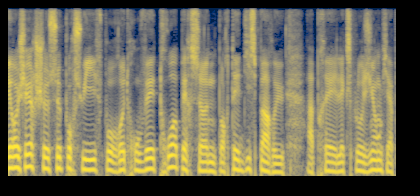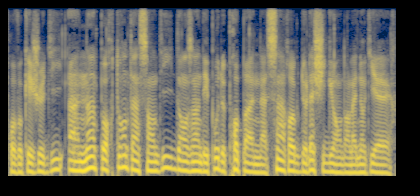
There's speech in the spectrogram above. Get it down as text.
Les recherches se poursuivent pour retrouver trois personnes portées disparues après l'explosion qui a provoqué jeudi un important incendie dans un dépôt de propane à Saint-Roch de l'Achigan dans la Naudière.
